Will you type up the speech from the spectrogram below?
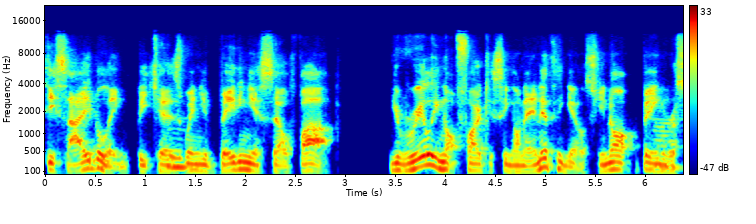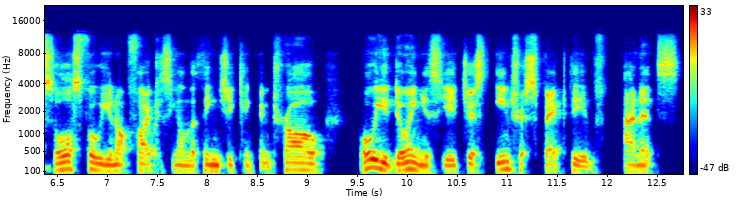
disabling because mm. when you're beating yourself up, you're really not focusing on anything else. You're not being resourceful. You're not focusing on the things you can control. All you're doing is you're just introspective and it's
